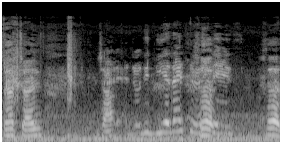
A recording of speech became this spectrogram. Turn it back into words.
স্যার চাই চা যদি দিয়ে দেয় স্যার স্যার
